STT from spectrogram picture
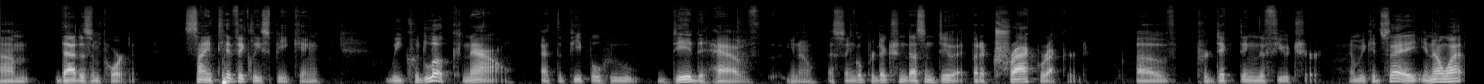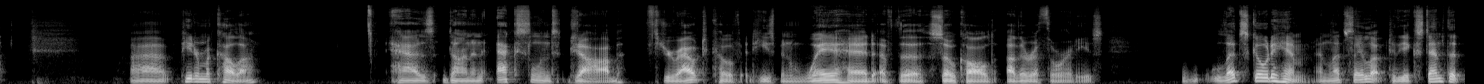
Um, that is important. Scientifically speaking, we could look now at the people who did have, you know, a single prediction doesn't do it, but a track record of predicting the future. And we could say, you know what? Uh, Peter McCullough has done an excellent job throughout COVID. He's been way ahead of the so called other authorities. Let's go to him and let's say, look, to the extent that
